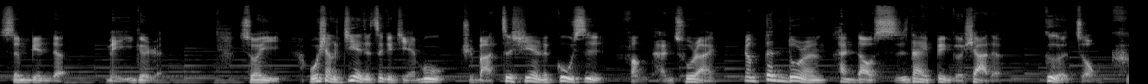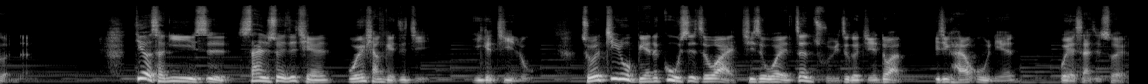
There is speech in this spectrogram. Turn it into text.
身边的每一个人。所以，我想借着这个节目，去把这些人的故事访谈出来，让更多人看到时代变革下的各种可能。第二层意义是，三十岁之前，我也想给自己一个记录。除了记录别人的故事之外，其实我也正处于这个阶段，毕竟还有五年。我也三十岁了，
